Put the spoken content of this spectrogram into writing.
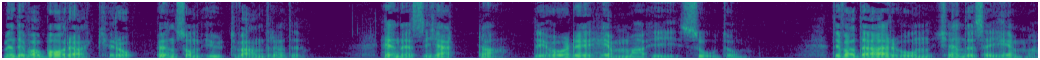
Men det var bara kroppen som utvandrade. Hennes hjärta, det hörde hemma i Sodom. Det var där hon kände sig hemma.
